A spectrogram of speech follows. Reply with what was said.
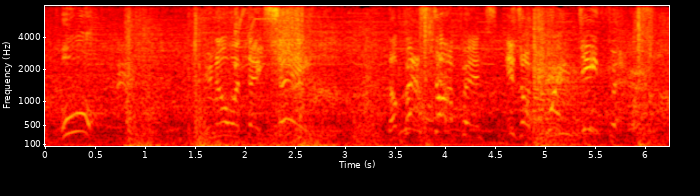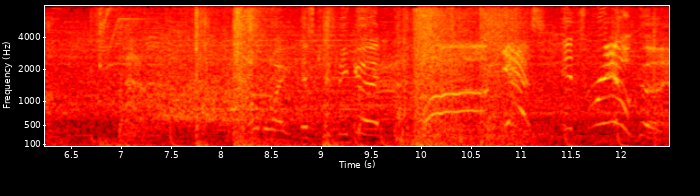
The pool. You know what they say. The best offense is a great defense. Oh boy, this could be good. Oh, yes, it's real good.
